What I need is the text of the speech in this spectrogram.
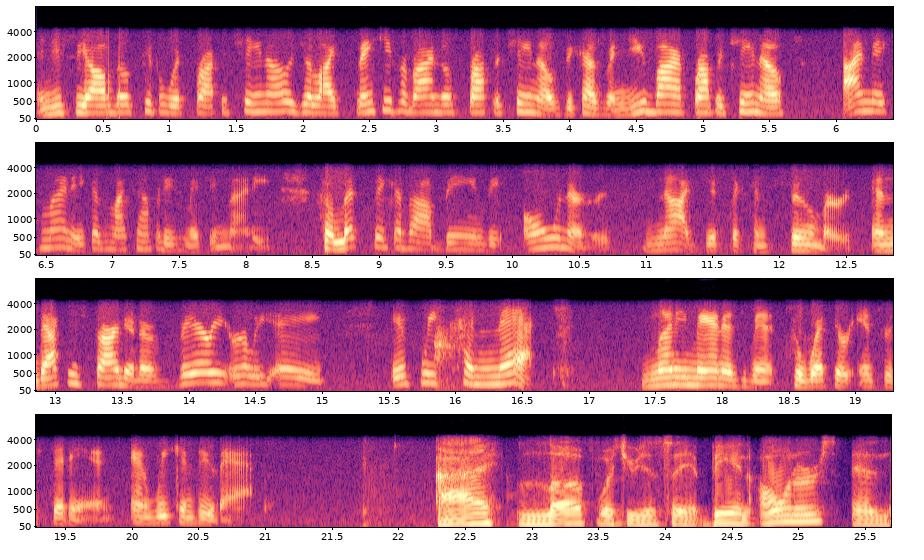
and you see all those people with frappuccinos, you're like, thank you for buying those frappuccinos because when you buy a frappuccino, I make money because my company's making money. So let's think about being the owners, not just the consumers. And that can start at a very early age if we connect money management to what they're interested in, and we can do that. I love what you just said. Being owners and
